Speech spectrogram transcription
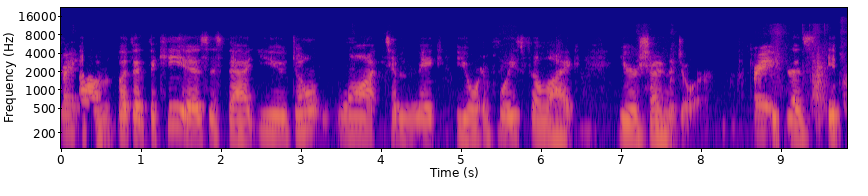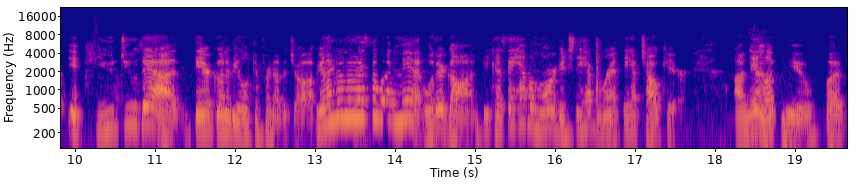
Right. Um, but the, the key is is that you don't want to make your employees feel like you're shutting the door Right. because if if you do that, they're going to be looking for another job. You're like, no, no, that's not what I meant. Well, they're gone because they have a mortgage, they have rent, they have childcare. Um, they Yeah. love you, but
